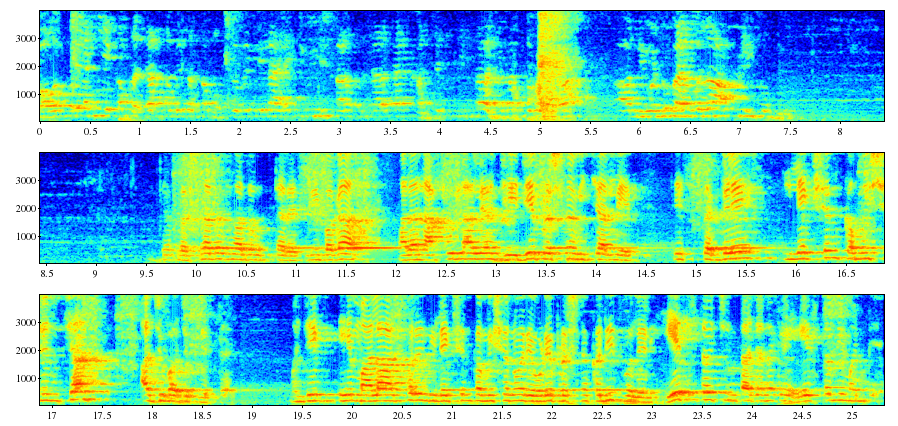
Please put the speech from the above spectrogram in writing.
बावनकुळे यांनी एका प्रचार सभेत असं वक्तव्य केलं आहे की मी विस्तार प्रचारक आहे खर्चाची चिंता अजिबात करू नका. निवडणूक आयोगाला आपण हिशोब देऊ. त्या प्रश्नातच माझं उत्तर आहे. तुम्ही बघा मला नागपूरला आल्यावर जे जे प्रश्न विचारलेत ते सगळे इलेक्शन कमिशनच्याच आजूबाजू येत आहेत. म्हणजे हे मला आजपर्यंत इलेक्शन कमिशनवर एवढे प्रश्न कधीच बोलेल. हेच तर चिंताजनक आहे हेच तर मी म्हणते.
